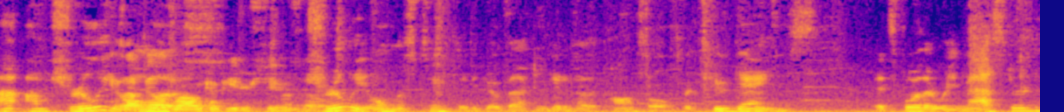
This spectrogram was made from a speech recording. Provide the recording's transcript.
I, I'm truly because I build my own computers too. I'm So. truly almost tempted to go back and get another console for two games. It's for the remastered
